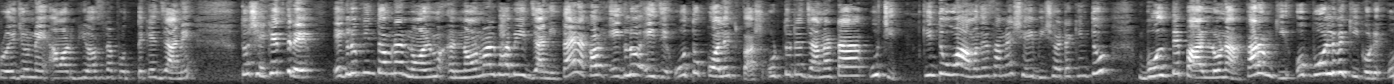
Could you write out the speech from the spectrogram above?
প্রয়োজন আমার ভিউয়ার্সরা প্রত্যেকে জানে। তো সেক্ষেত্রে এগুলো কিন্তু আমরা নর্মাল ভাবেই জানি, তাই না? কারণ এগুলো এই যে, ও তো কলেজ পাস ওর তো এটা জানাটা উচিত। কিন্তু ও আমাদের সামনে সেই বিষয়টা কিন্তু বলতে পারল না। কারণ কি? ও বলবে কি করে? ও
